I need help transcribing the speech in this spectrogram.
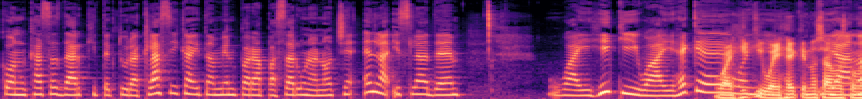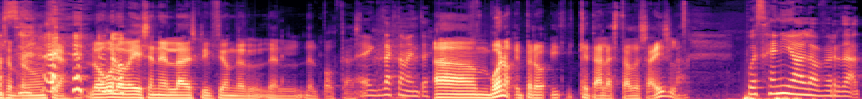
con casas de arquitectura clásica y también para pasar una noche en la isla de Waiheke, Waiheke. Waiheke, Waiheke, no sabemos Ya, cómo no se sé. pronuncia. Luego lo veis en la descripción del, del- del podcast. Exactamente. Am, bueno, pero ¿y ¿qué tal ha estado esa isla? Pues genial, la verdad.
